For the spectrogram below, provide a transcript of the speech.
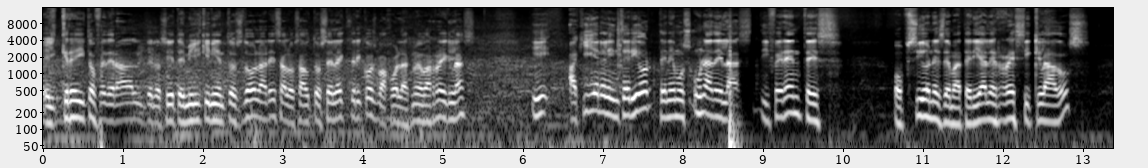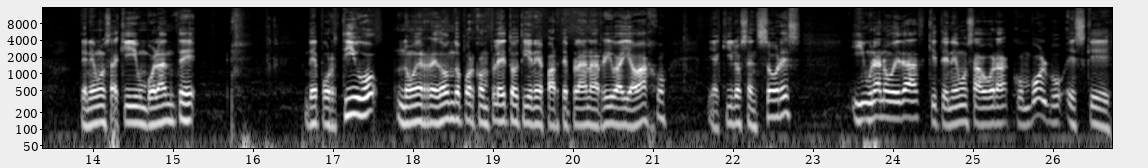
el crédito federal de los 7.500 dólares a los autos eléctricos bajo las nuevas reglas. Y aquí en el interior tenemos una de las diferentes opciones de materiales reciclados. Tenemos aquí un volante deportivo, no es redondo por completo, tiene parte plana arriba y abajo. Y aquí los sensores. Y una novedad que tenemos ahora con Volvo es que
